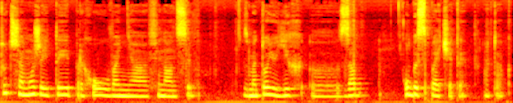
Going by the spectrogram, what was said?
Тут ще може йти приховування фінансів з метою їх е, за... убезпечити. Отак.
